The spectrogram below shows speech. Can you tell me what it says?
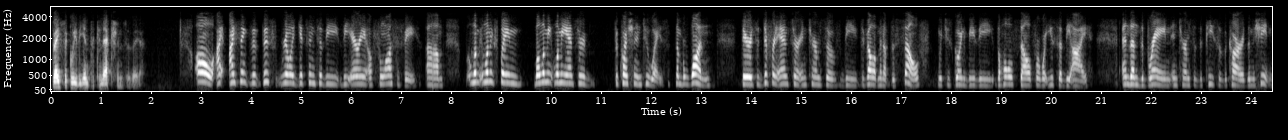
basically the interconnections are there. Oh, I, I think that this really gets into the, the area of philosophy. Um, let me let me explain. Well, let me let me answer the question in two ways. Number one, there's a different answer in terms of the development of the self, which is going to be the the whole self, or what you said, the I, and then the brain in terms of the piece of the car, the machine.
